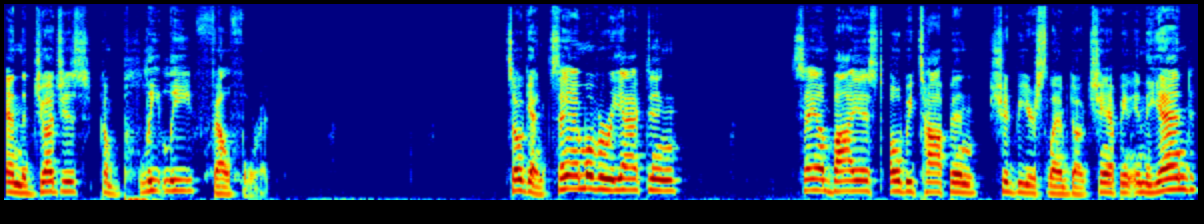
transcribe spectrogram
And the judges completely fell for it. So again, say I'm overreacting, say I'm biased, Obi Toppin should be your slam dunk champion. In the end,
